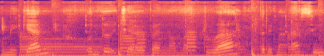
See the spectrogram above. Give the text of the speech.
demikian untuk jawaban nomor 2. Terima kasih.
